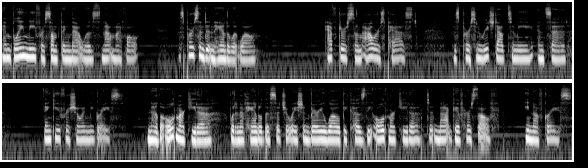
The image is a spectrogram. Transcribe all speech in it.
and blamed me for something that was not my fault. This person didn't handle it well. After some hours passed, this person reached out to me and said, Thank you for showing me grace. Now, the old Marquita wouldn't have handled this situation very well because the old Marquita did not give herself enough grace.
